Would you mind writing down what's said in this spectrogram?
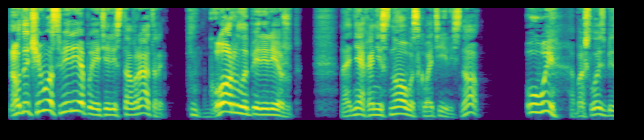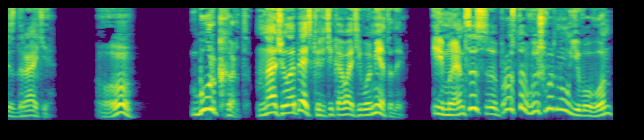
Но до чего свирепы эти реставраторы? Горло перережут. На днях они снова схватились, но, увы, обошлось без драки. О! Бургхард начал опять критиковать его методы, и Мэнсис просто вышвырнул его вон.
